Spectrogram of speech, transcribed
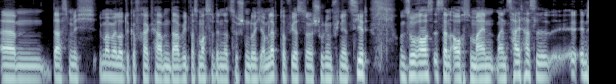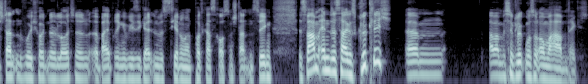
ähm, dass mich immer mehr Leute gefragt haben, David, was machst du denn dazwischendurch am Laptop? Wie hast du dein Studium finanziert? Und so raus ist dann auch so mein, mein Zeithassel äh, entstanden, wo ich heute Leute äh, beibringe, wie sie Geld investieren und mein Podcast raus entstanden. Deswegen, es war am Ende des Tages glücklich, ähm, aber ein bisschen Glück muss man auch mal haben, denke ich.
